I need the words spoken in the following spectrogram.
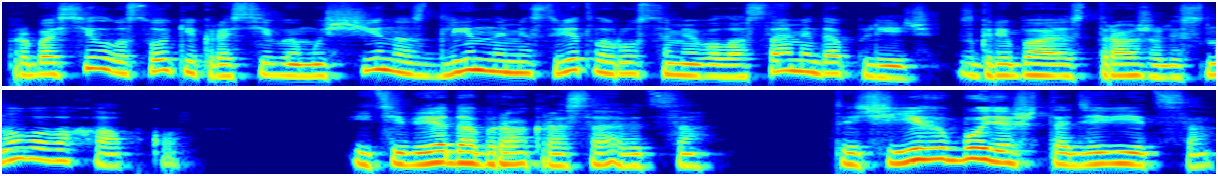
Пробасил высокий красивый мужчина с длинными светло-русыми волосами до плеч, сгребая стражу лесного в охапку. «И тебе добра, красавица! Ты чьих будешь-то девица?»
